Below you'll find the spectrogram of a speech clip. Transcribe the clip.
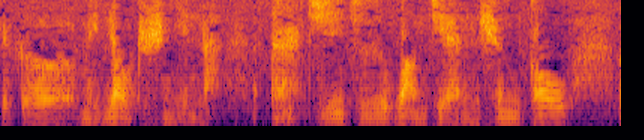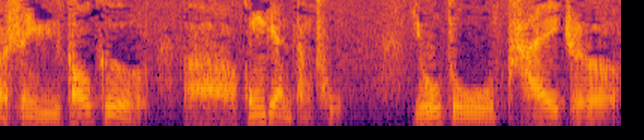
这个美妙之声音呐。及子望见身高，呃，身于高阁啊宫殿等处，有主胎者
